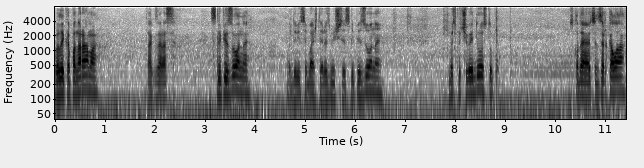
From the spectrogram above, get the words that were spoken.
велика панорама. Так, зараз сліпі зони. От дивіться, бачите, розміщуються сліпі зони безключовий доступ, складаються дзеркала.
